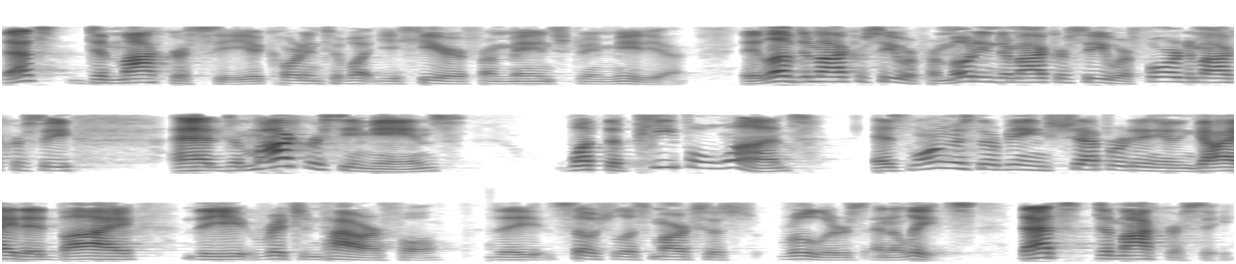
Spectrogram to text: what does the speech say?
That's democracy, according to what you hear from mainstream media. They love democracy, we're promoting democracy, we're for democracy. And democracy means what the people want as long as they're being shepherded and guided by the rich and powerful, the socialist Marxist rulers and elites. That's democracy.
